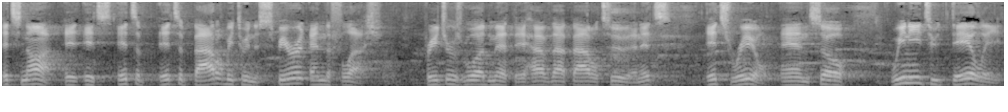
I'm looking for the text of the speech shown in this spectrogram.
It's not. It, it's, it's, a, it's a battle between the spirit and the flesh. Preachers will admit they have that battle too, and it's, it's real. And so we need to daily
